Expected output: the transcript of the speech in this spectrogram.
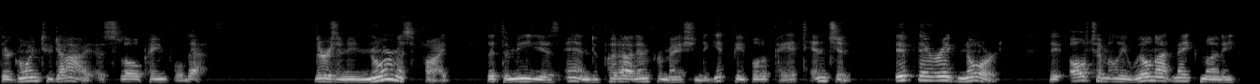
they're going to die a slow, painful death. There is an enormous fight that the media is in to put out information to get people to pay attention. If they're ignored, they ultimately will not make money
